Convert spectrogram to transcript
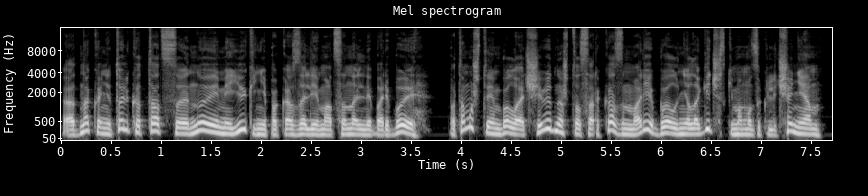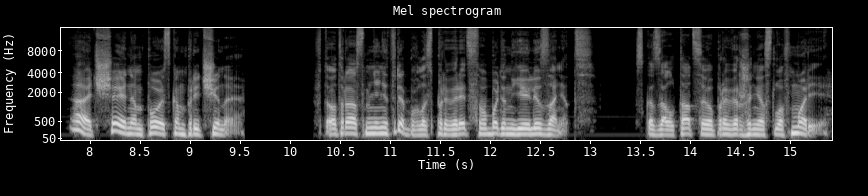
Однако не только Тацию, но и Миюки не показали эмоциональной борьбы, потому что им было очевидно, что сарказм Мари был не логическим умозаключением, а отчаянным поиском причины. «В тот раз мне не требовалось проверять, свободен я или занят», — сказал Тацию в опровержение слов Мари.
